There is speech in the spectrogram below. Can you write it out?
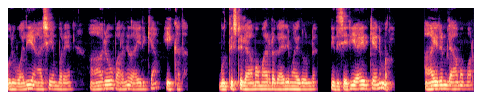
ഒരു വലിയ ആശയം പറയാൻ ആരോ പറഞ്ഞതായിരിക്കാം ഈ കഥ. ബുദ്ധിസ്റ്റ് ലാമമാരുടെ കാര്യമായതുകൊണ്ട് ഇത് ശരിയായിരിക്കാനും മതി. ആയിരം ലാമമാർ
